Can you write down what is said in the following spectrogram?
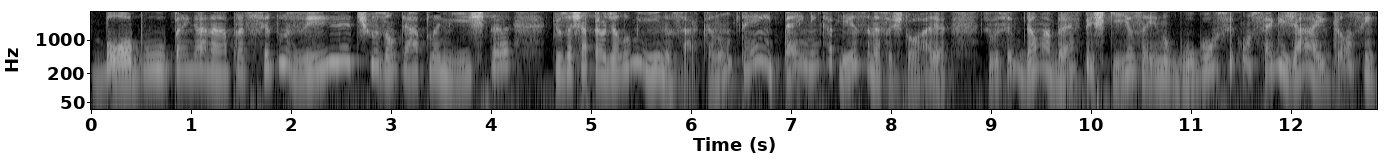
bobo, para enganar, para seduzir tiozão terraplanista que usa chapéu de alumínio, saca? Não tem pé e nem cabeça nessa história. Se você der uma breve pesquisa aí no Google, você consegue já. Então, assim,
